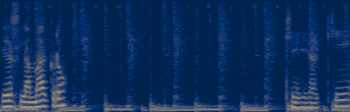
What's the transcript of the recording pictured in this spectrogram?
Que es la macro. Que aquí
